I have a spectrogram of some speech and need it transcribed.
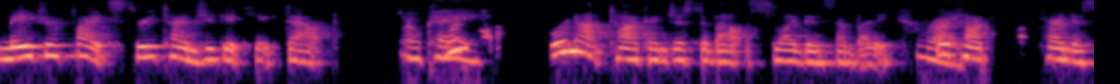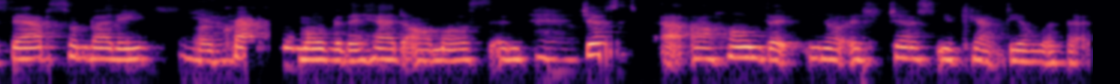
major fights three times you get kicked out okay we're not, we're not talking just about slugging somebody right. we're talking about trying to stab somebody yeah. or crack them over the head almost and yeah. just a, a, home that you know is just you can't deal with it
